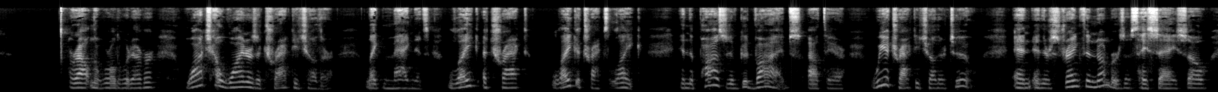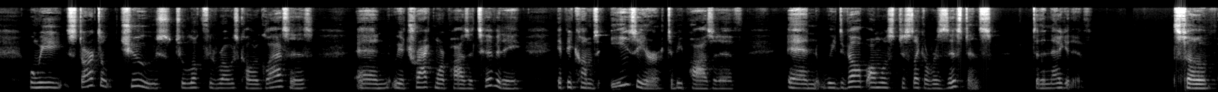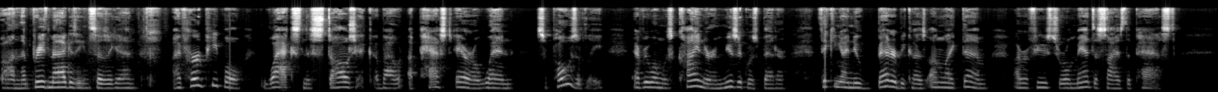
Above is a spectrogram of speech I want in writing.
or out in the world or whatever, watch how whiners attract each other like magnets. Like attract, like attracts like. And the positive, good vibes out there, we attract each other too. And, and there's strength in numbers, as they say. So when we start to choose to look through rose colored glasses, and we attract more positivity, it becomes easier to be positive and we develop almost just like a resistance to the negative. So on the Breathe magazine says again, I've heard people wax nostalgic about a past era when, supposedly, everyone was kinder and music was better, thinking I knew better because, unlike them, I refused to romanticize the past.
